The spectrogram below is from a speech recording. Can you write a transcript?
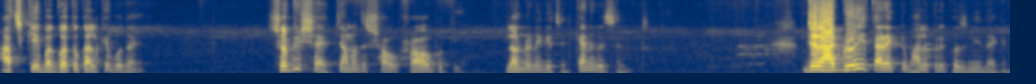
আজকে বা গতকালকে বোধ হয় শফিক সাহেব, যে আমাদের সভাপতি, লন্ডনে গেছেন, কেন গেছেন? যারা আগ্রহী, তারা একটু ভালো করে খোঁজ নিয়ে দেখেন।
